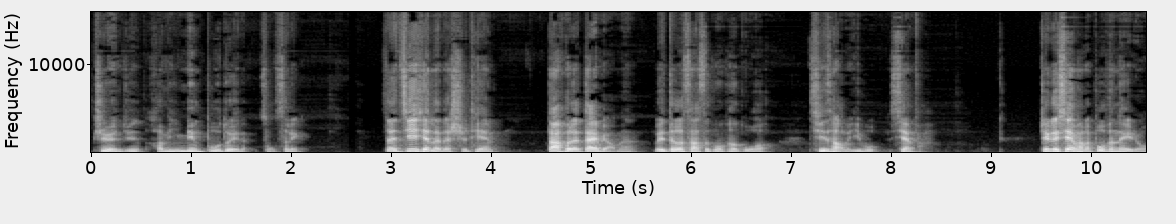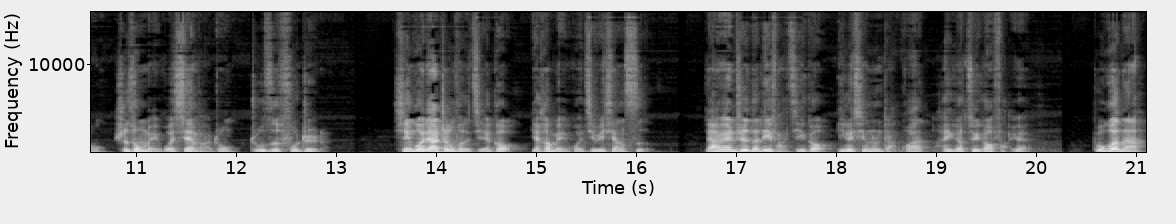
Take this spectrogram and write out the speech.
志愿军和民兵部队的总司令。在接下来的十天，大会的代表们为德克萨斯共和国。起草了一部宪法，这个宪法的部分内容是从美国宪法中逐字复制的。新国家政府的结构也和美国极为相似，两院制的立法机构，一个行政长官和一个最高法院。不过呢，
